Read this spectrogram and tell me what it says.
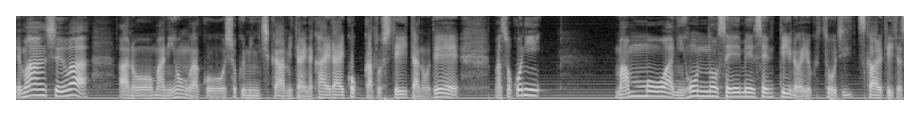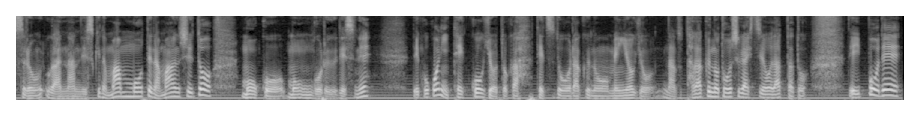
で満州はあの、まあ、日本がこう植民地化みたいな傀儡国家としていたので、まあ、そこに満蒙は日本の生命線っていうのがよく当時使われていたスローガンなんですけど満蒙っていうのは満州と蒙古モンゴルですね。でここに鉄鋼業とか鉄道酪農綿養業など多額の投資が必要だったと。で一方で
